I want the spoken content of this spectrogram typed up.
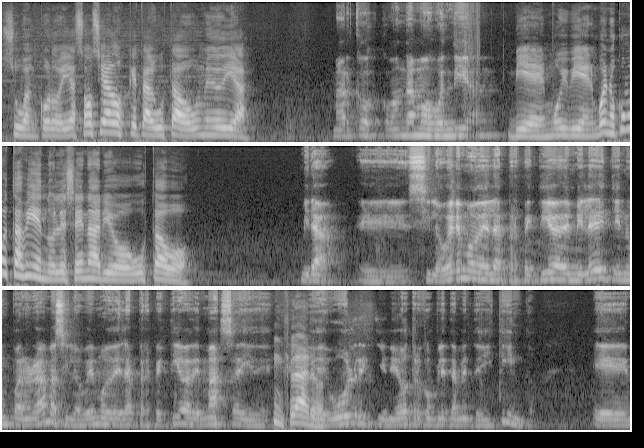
Suban Córdoba y Asociados. ¿Qué tal, Gustavo? Buen mediodía. Marcos, ¿cómo andamos? Buen día. Bien, muy bien. Bueno, ¿cómo estás viendo el escenario, Gustavo? Mirá, eh, si lo vemos de la perspectiva de Milei, tiene un panorama, si lo vemos de la perspectiva de Massa y de, claro. Bullrich, tiene otro completamente distinto. Eh,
